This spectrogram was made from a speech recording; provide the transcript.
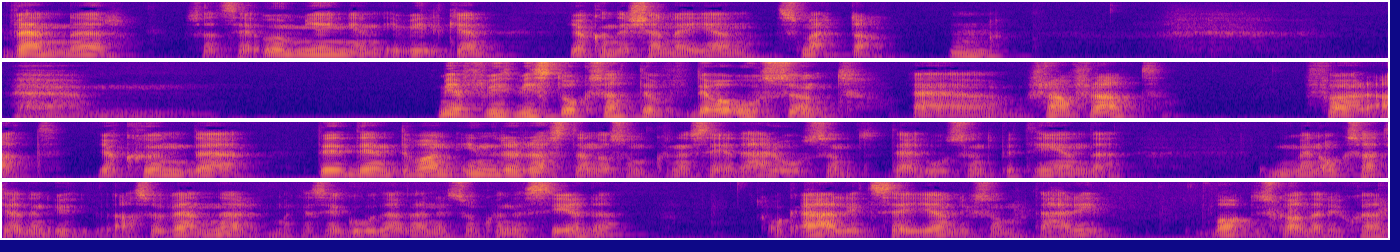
vänner, så att säga umgängen i vilken jag kunde känna igen smärta. Mm. Ehm, men jag visste också att det, det var osunt. Eh, framförallt för att jag kunde, det, det, det, var en inre röst ändå som kunde säga det här är osunt, det är ett osunt beteende. Men också att jag hade en, alltså vänner, man kan säga goda vänner som kunde se det och ärligt säga liksom, det här är vad du skadar dig själv.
